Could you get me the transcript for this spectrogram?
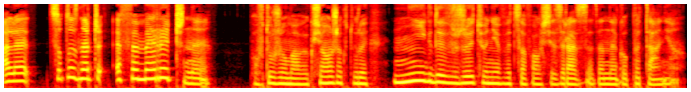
Ale co to znaczy efemeryczny? Powtórzył mały książę, który nigdy w życiu nie wycofał się z raz zadanego pytania.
